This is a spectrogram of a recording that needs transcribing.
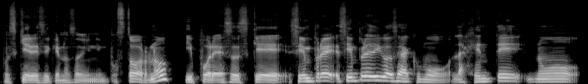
pues quiere decir que no soy un impostor, ¿no? Y por eso es que siempre, siempre digo, o sea, como la gente no,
